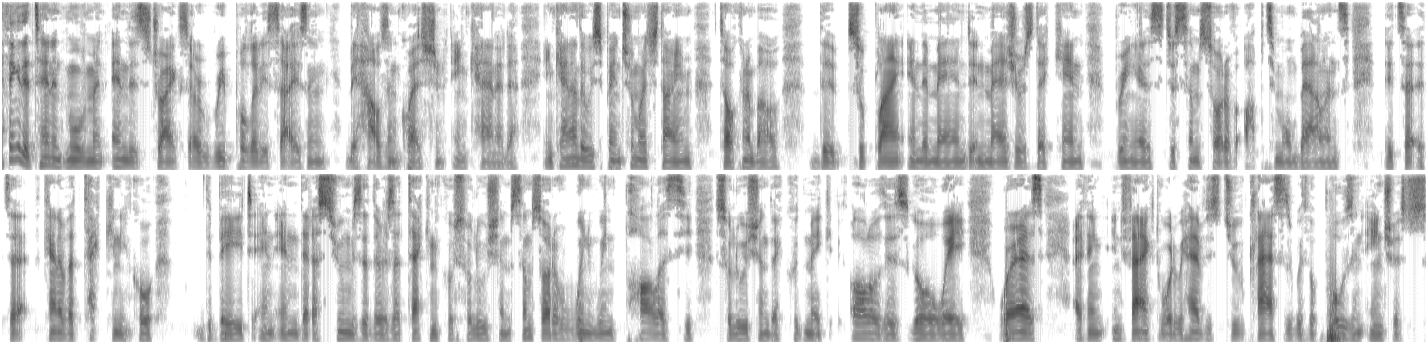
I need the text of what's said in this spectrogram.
think the tenant movement and the strikes are repoliticizing the housing question in Canada. In Canada, we spend too much time talking about the supply and demand and measures that can bring us to some sort of optimal balance. It's a it's a kind of a technical debate and, and that assumes that there's a technical solution, some sort of win-win policy solution that could make all of this go away. Whereas I think, in fact, what we have is two classes with opposing interests.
